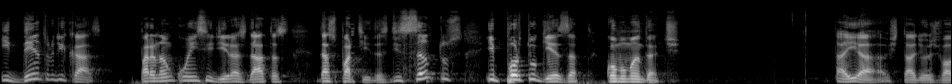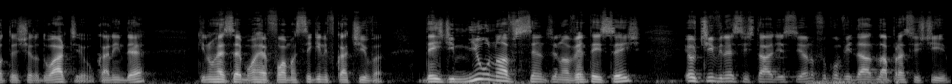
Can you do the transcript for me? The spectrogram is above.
e dentro de casa, para não coincidir as datas das partidas de Santos e Portuguesa como mandante. Está aí o estádio Oswaldo Teixeira Duarte, o Canindé, que não recebe uma reforma significativa desde 1996. Eu tive nesse estádio esse ano, fui convidado lá para assistir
